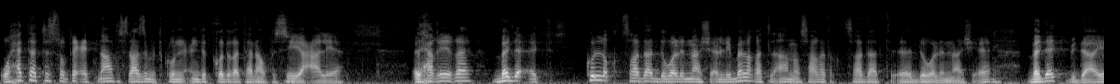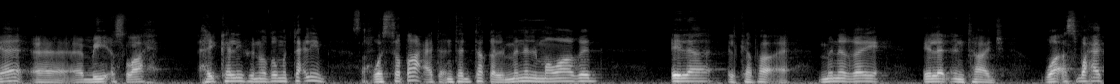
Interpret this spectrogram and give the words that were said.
وحتى تستطيع تنافس لازم تكون عندك قدرة تنافسية عالية. الحقيقة بدأت كل اقتصادات الدول الناشئة اللي بلغت الآن وصارت اقتصادات آه، الدول الناشئة بدأت بداية آه، بإصلاح هيكلي في نظم التعليم. صح. واستطاعت أن تنتقل من الموارد إلى الكفاءة من الريع إلى الإنتاج. وأصبحت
